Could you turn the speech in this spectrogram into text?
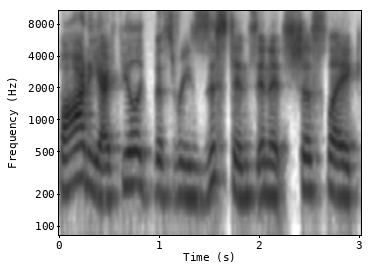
body i feel like this resistance and it's just like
